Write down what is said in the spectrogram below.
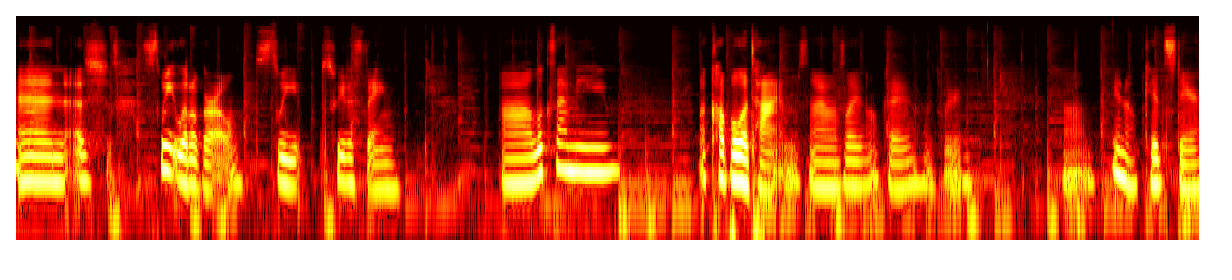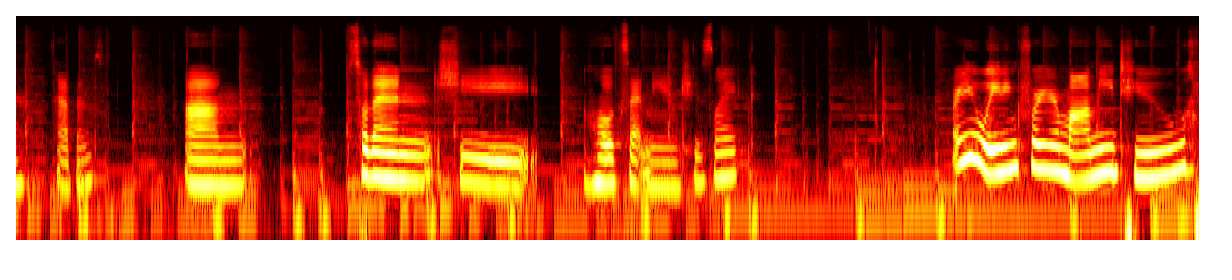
And a sweet little girl. Sweet sweetest thing. Uh, looks at me a couple of times. And i was like okay that's weird. Um, you know kids stare. Happens um, so then she looks at me and she's like, Are you waiting for your mommy too?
